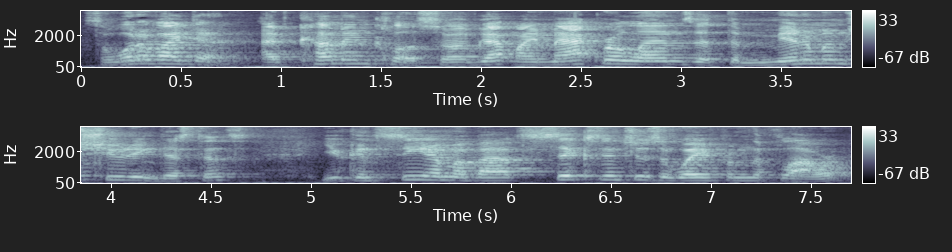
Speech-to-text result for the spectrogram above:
So what have I done? I've come in close. So I've got my macro lens at the minimum shooting distance. You can see I'm about six inches away from the flower.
